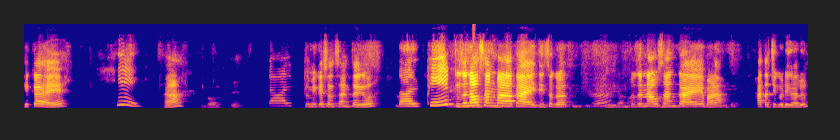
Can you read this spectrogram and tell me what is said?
हे काय आहे? ही. हा? तुम्ही कशाला सांगताय ग? डॉल्फिन. तुझं नाव सांग बाळा काय आहे ती सगळं? तुझं नाव सांग काय आहे बाळा हाताची घडी घालून?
